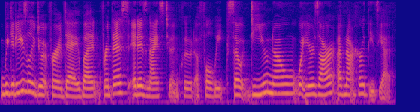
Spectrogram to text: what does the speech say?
we could easily do it for a day, but for this, it is nice to include a full week. So, do you know what yours are? I've not heard these yet.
